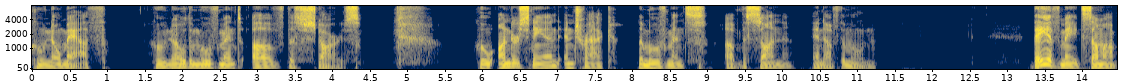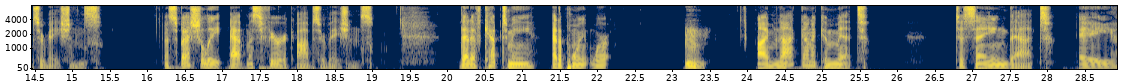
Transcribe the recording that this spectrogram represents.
who know math, who know the movement of the stars, who understand and track the movements of the sun and of the moon. They have made some observations, especially atmospheric observations, that have kept me at a point where I'm not going to commit to saying that a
